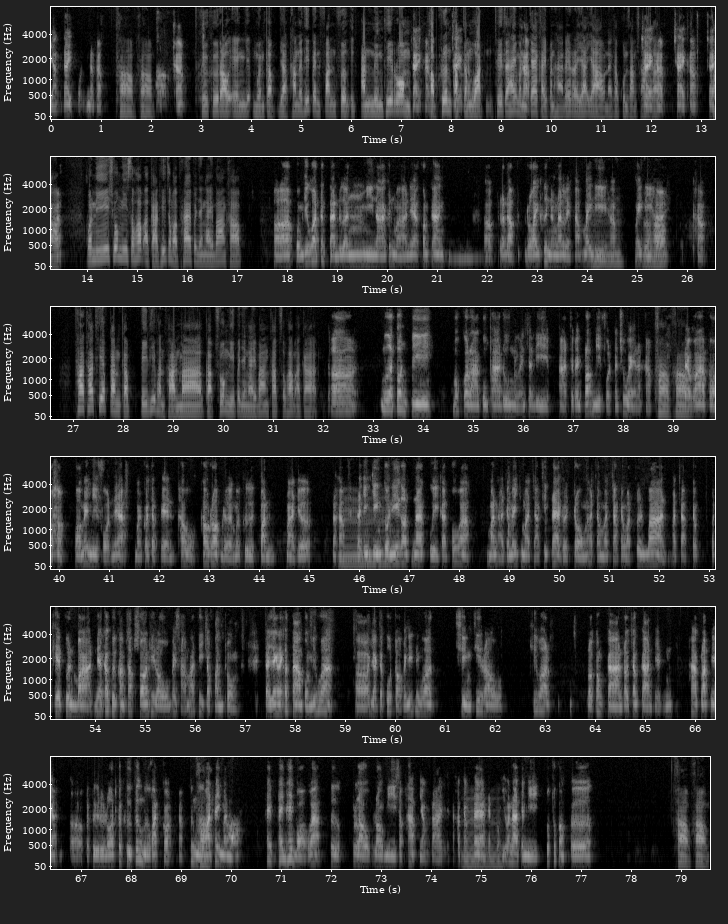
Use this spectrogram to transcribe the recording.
อย่างได้ผลนะครับ ครับครับครับ คือคือเราเองเหมือนกับอยากทำในที่เป็นฟันเฟืองอีกอันหนึ่งที่ร่วมใช่ครับขับเคลื่อนกับใช่ครับจังหวัดที่จะให้มันครับ แก้ไขปัญหาได้ระยะยาวนะครับ คุณสามชายใช่ครับ ใช่ครับ ใช่ครับ วันนี้ช่วงนี้สภาพอากาศที่จังหวัดแพร่เป็นยังไงบ้างครับเอ่อผมคิดว่าตั้งแต่เดือนมีนาขึ้นมาเนี่ยค่อนข้างเอ่อระดับร้อยขึ้นทั้งนั้นเลยครับ ไม่ดีครับ อืมไม่ดีเหรอคเลรับ ยครับ ถ้าถ้าเทียบกันกับปีที่ผ่านๆมากับช่วงนี้เป็นยังไงบ้างครับ สภาพอากาศ เอ่อ เมื่อต้นปีมกรากุมภาดูเหมือนจะดี อาจจะเป็นเพราะมีฝนมาช่วยนะครับครับครับแต่ว่าพอพอไม่มีฝนเนี่ย มันก็จะเป็นเข้าเข้ารอบเดิมก็คือฟันมาเยอะนะครับอืมแต่จริง ๆ ตัวนี้ก็น่าคุยกัน เพราะว่ามันอาจจะไม่มาจากที่แพร่โดยตรง อาจจะมาจากจังหวัดเพื่อนบ้าน มาจากประเทศเพื่อนบ้านเนี่ยครับคือความซับซ้อนที่เราไม่สามารถที่จะฟันธงแต่อย่างไรก็ตามผมคิดว่าเอ่ออยากจะพูดต่อไปนิดนึงว่าสิ่งที่เรา คิดว่าเราต้องการเราต้องการเห็นภาครัฐเนี่ยเอ่อกระตือรือร้นก็คือเครื่องมือวัดก่อนครับ เครื่องมือวัดให้มันให้ให้ให้บอกว่าเออเราเรามีสภาพอย่างไรนะครับ อย่างแพร่เนี่ยผมคิดว่าน่าจะมีทุกๆอำเภอครับครับ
